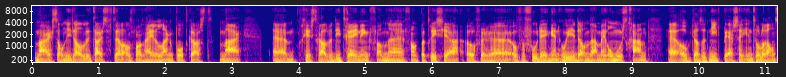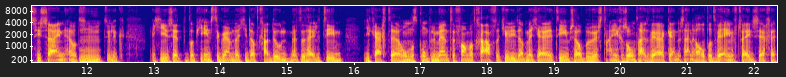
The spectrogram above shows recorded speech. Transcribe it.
Maar ik zal niet alle details vertellen, wordt het een hele lange podcast. Maar ehm, gisteren hadden we die training van, eh, van Patricia over, eh, over voeding en hoe je dan daarmee om moest gaan. Hè, ook dat het niet per se intoleranties zijn. Hè, want natuurlijk, weet je, je zet het op je Instagram dat je dat gaat doen met het hele team. Je krijgt eh, honderd complimenten van wat gaaf dat jullie dat met je hele team zo bewust aan je gezondheid werken. En er zijn er altijd weer één of twee die zeggen,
